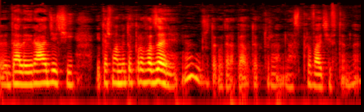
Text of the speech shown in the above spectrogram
y, dalej radzić i, i też mamy to prowadzenie, nie? Że tego terapeuta, który nas prowadzi w tym, tak?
